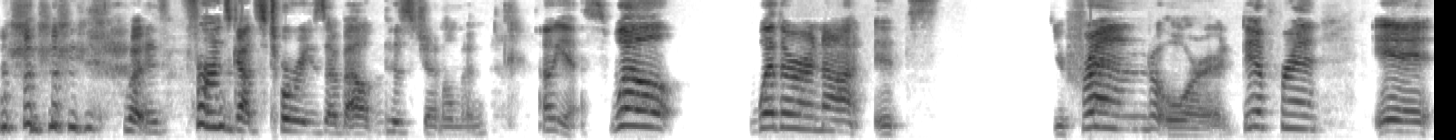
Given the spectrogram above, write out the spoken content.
but Fern's got stories about this gentleman. Oh yes. Well, whether or not it's your friend or different, it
